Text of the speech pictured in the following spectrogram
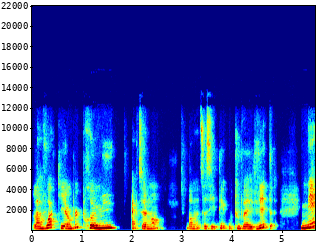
la voie qui est un peu promue actuellement dans notre société où tout va vite, mais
